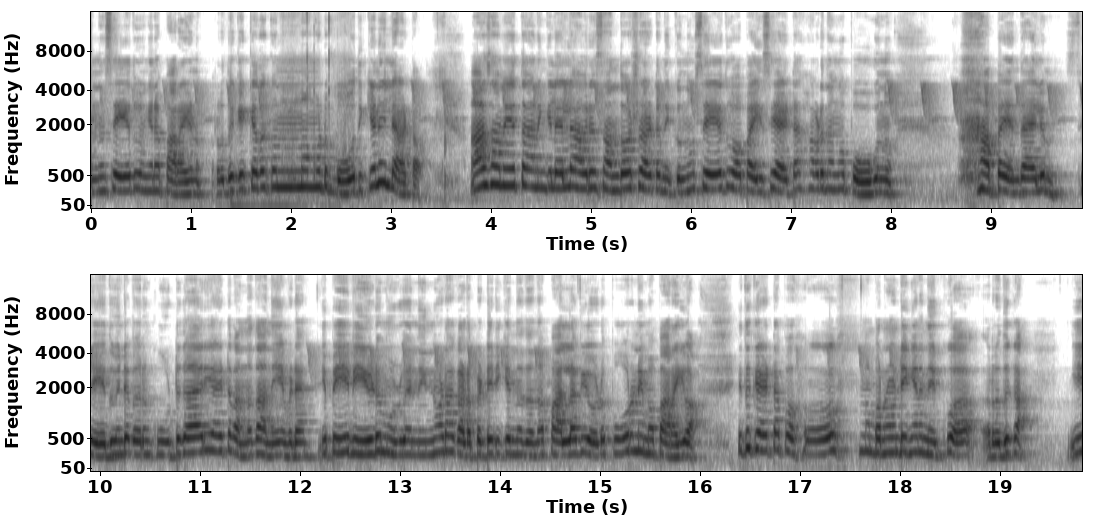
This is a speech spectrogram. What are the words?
എന്ന് സേതു ഇങ്ങനെ പറയണം. ഋതുകയ്ക്ക് അതൊക്കെ ഒന്നും അങ്ങോട്ട് ബോധിക്കണില്ല കേട്ടോ. ആ സമയത്താണെങ്കിൽ എല്ലാവരും സന്തോഷമായിട്ട് നിൽക്കുന്നു. സേതു ആ പൈസയായിട്ട് അവിടെ നിന്ന് പോകുന്നു. അപ്പം എന്തായാലും സേതുവിന്റെ വെറും കൂട്ടുകാരിയായിട്ട് വന്നതാ നീ ഇവിടെ. ഇപ്പം ഈ വീട് മുഴുവൻ നിന്നോടാ കടപ്പെട്ടിരിക്കുന്നതെന്ന് പല്ലവിയോട് പൂർണിമ പറയുക ഇത് കേട്ടപ്പോൾ ഓ എന്ന് പറഞ്ഞുകൊണ്ട് ഇങ്ങനെ നിൽക്കുക ഋതുക. ഈ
